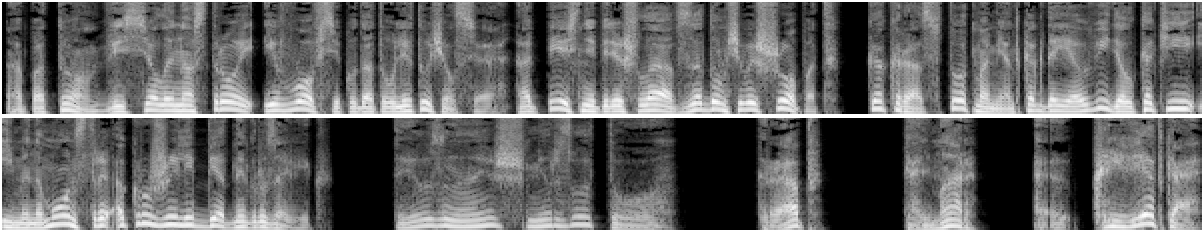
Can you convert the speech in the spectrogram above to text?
А потом веселый настрой и вовсе куда-то улетучился, а песня перешла в задумчивый шепот, как раз в тот момент, когда я увидел, какие именно монстры окружили бедный грузовик. «Ты узнаешь мерзлоту». «Краб? Кальмар? Э, креветка?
